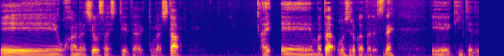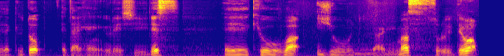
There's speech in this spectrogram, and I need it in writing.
えー、お話をさせていただきました。はい。えー、また面白かったですね。え、聞いていただけると大変嬉しいです。え、今日は以上になります。それでは。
